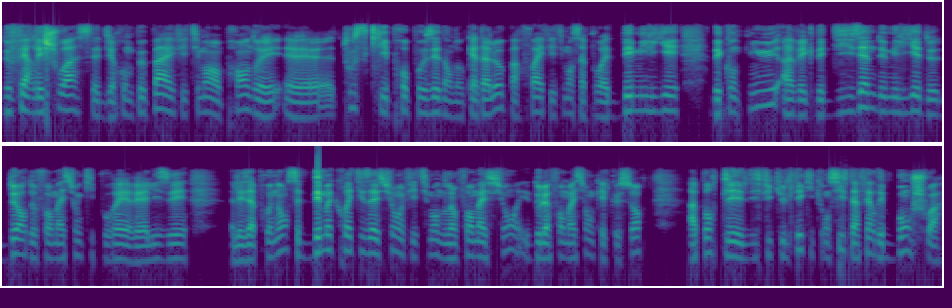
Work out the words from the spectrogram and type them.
de faire les choix, c'est-à-dire qu'on ne peut pas effectivement en prendre euh, tout ce qui est proposé dans nos catalogues. Parfois, effectivement, ça pourrait être des milliers de contenus avec des dizaines de milliers d'heures de, formation qui pourraient réaliser les apprenants. Cette démocratisation effectivement de l'information et de la formation en quelque sorte apporte les difficultés qui consistent à faire des bons choix.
